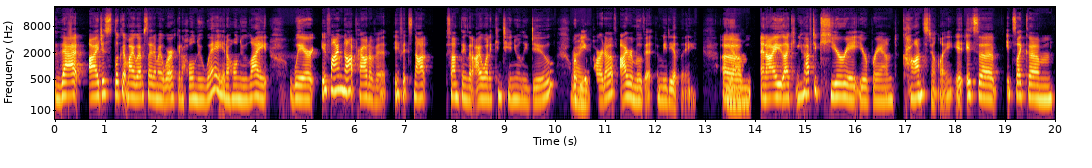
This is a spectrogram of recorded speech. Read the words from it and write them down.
that I just look at my website and my work in a whole new way, in a whole new light. Where if I'm not proud of it, if it's not something that I want to continually do or be a part of, I remove it immediately. Yeah. Um, and I like you have to curate your brand constantly. It, it's a it's like um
